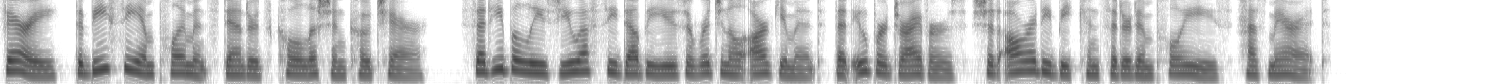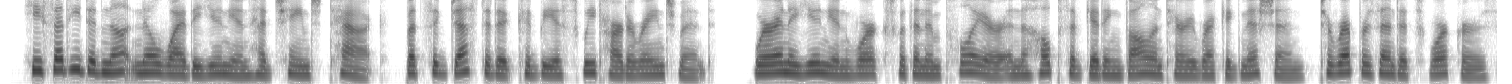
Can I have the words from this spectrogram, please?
Fairey, the BC Employment Standards Coalition co chair, said he believes UFCW's original argument that Uber drivers should already be considered employees has merit. He said he did not know why the union had changed tack, but suggested it could be a sweetheart arrangement, wherein a union works with an employer in the hopes of getting voluntary recognition to represent its workers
